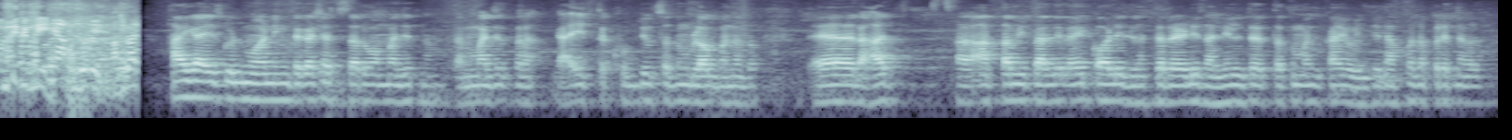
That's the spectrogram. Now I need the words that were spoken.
MT50. Hi guys good morning तर कशात सर्व मजेत ना तर मजेत राहा गाईज तर खूप दिवसातून ब्लॉग बनवतो तर आज आता मी चाललेलो आहे कॉलेजला तर रेडी झालेलं तर तर तुम्हाला काय होईल ते दाखवायचा प्रयत्न करतो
